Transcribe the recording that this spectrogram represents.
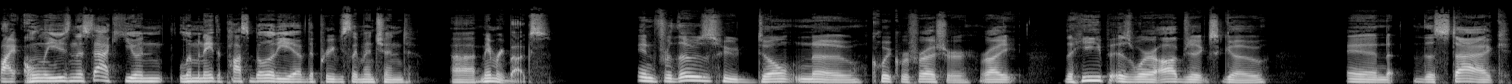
by only using the stack, you eliminate the possibility of the previously mentioned uh, memory bugs. And for those who don't know, quick refresher, right? The heap is where objects go, and the stack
